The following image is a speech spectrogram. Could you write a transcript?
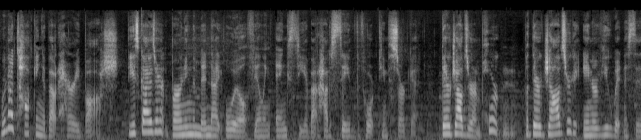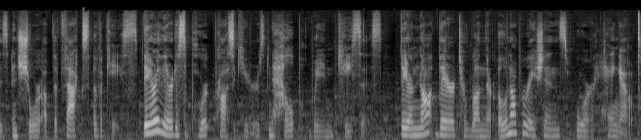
we're not talking about Harry Bosch. These guys aren't burning the midnight oil feeling angsty about how to save the 14th Circuit. Their jobs are important, but their jobs are to interview witnesses and shore up the facts of a case. They are there to support prosecutors and help win cases. They are not there to run their own operations or hang out.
